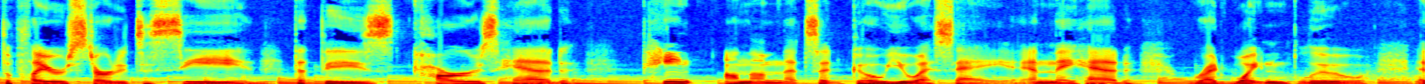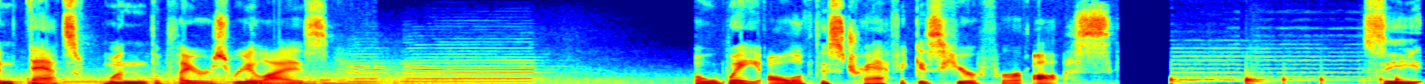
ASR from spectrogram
the players started to see that these cars had paint on them that said Go USA and they had red, white, and blue. And that's when the players realize oh, wait, all of this traffic is here for us. See,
